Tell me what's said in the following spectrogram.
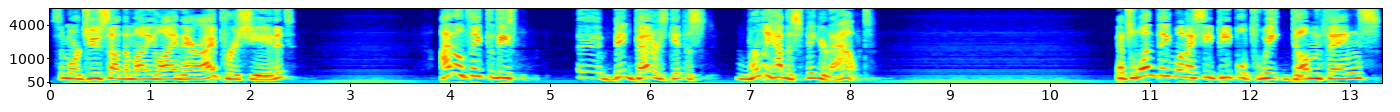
some more juice on the money line there. I appreciate it. I don't think that these uh, big betters get this, really have this figured out. It's one thing when I see people tweet dumb things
